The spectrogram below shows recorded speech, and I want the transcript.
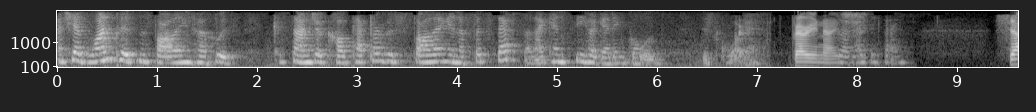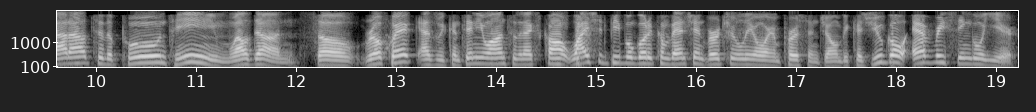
And she has one person following her who's Cassandra Culpepper, who's following in her footsteps, and I can see her getting gold this quarter. Very nice. So Shout out to the Poon team. Well done. So real quick, as we continue on to the next call, why should people go to convention virtually or in person, Joan? Because you go every single year.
